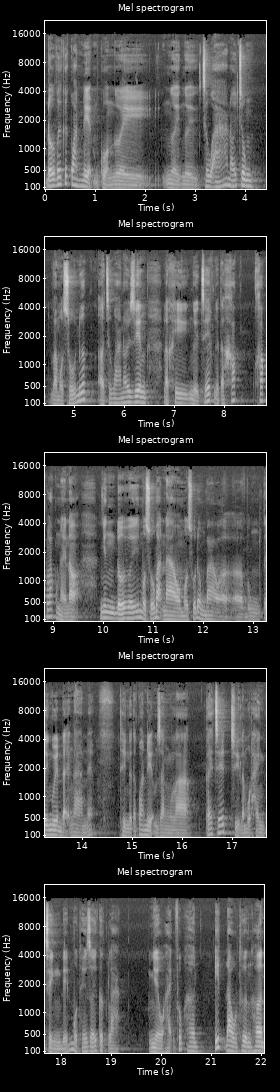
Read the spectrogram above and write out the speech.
Đối với cái quan niệm của người người người châu Á nói chung và một số nước ở châu Á nói riêng là khi người chết người ta khóc khóc lóc này nọ nhưng đối với một số bạn nào, một số đồng bào ở ở vùng Tây Nguyên Đại Ngàn ấy thì người ta quan niệm rằng là cái chết chỉ là một hành trình đến một thế giới cực lạc, nhiều hạnh phúc hơn, ít đau thương hơn.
